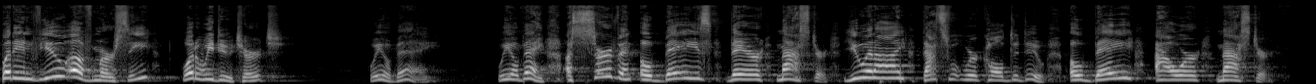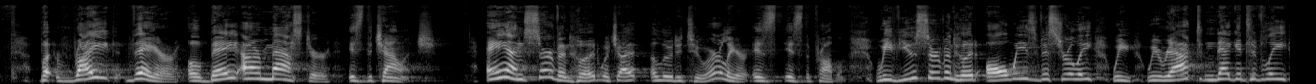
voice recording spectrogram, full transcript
But in view of mercy, what do we do, church? We obey. We obey. A servant obeys their master. You and I, that's what we're called to do. Obey our master. But right there, obey our master is the challenge. And servanthood, which I alluded to earlier, is, is the problem. We view servanthood always viscerally, we, we react negatively,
